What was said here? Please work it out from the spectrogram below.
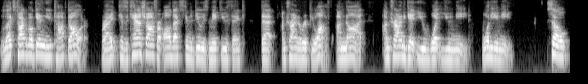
Let's talk about getting you top dollar, right? Because the cash offer, all that's going to do is make you think that I'm trying to rip you off. I'm not. I'm trying to get you what you need. What do you need? So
